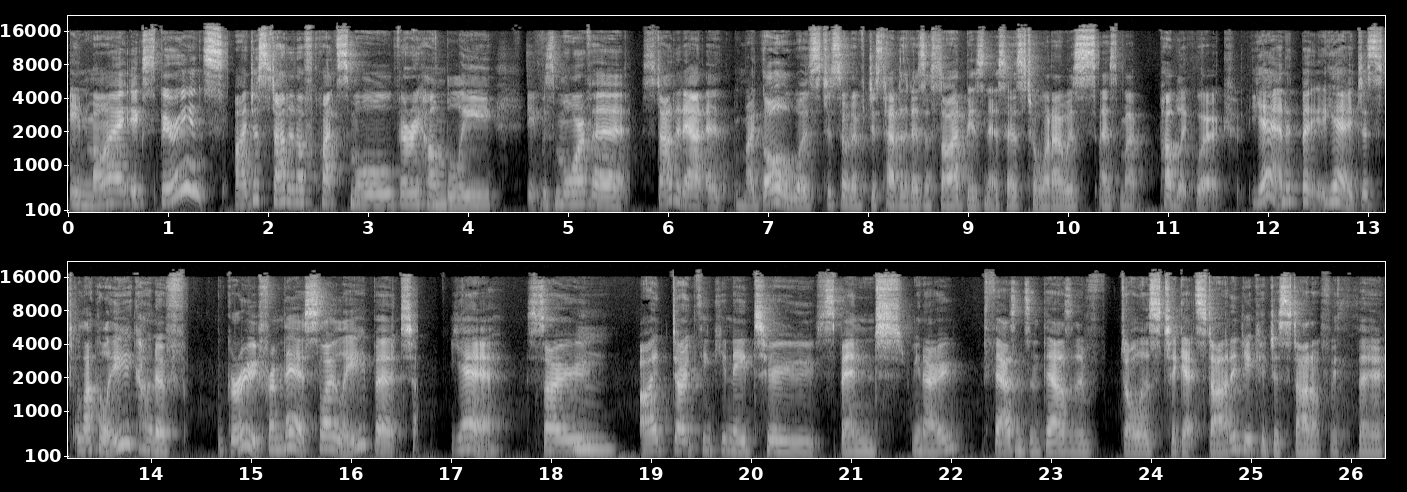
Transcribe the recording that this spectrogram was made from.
in my experience, I just started off quite small, very humbly. It was more of a started out at my goal was to sort of just have it as a side business as to what I was as my public work. Yeah, and it, but yeah, it just luckily kind of grew from there slowly, but yeah. So mm. I don't think you need to spend, you know, thousands and thousands of dollars to get started. You could just start off with the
